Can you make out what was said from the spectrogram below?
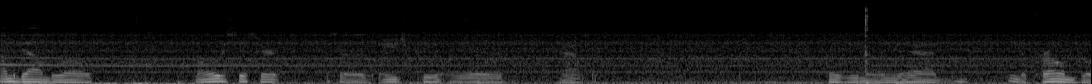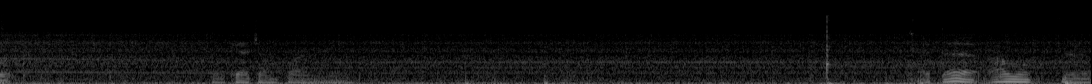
I'm down below. My older sister says HP or Apple. As you know, you had the Chromebook. Catch on fire. Like that, I want. Uh,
